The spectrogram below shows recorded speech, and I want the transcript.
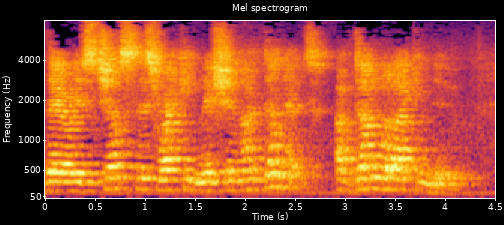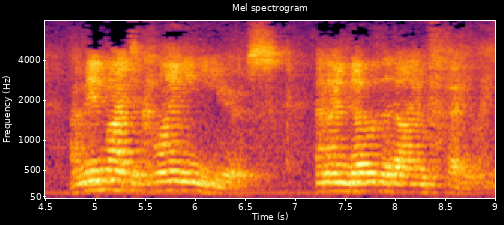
There is just this recognition, I've done it. I've done what I can do. I'm in my declining years, and I know that I am failing.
